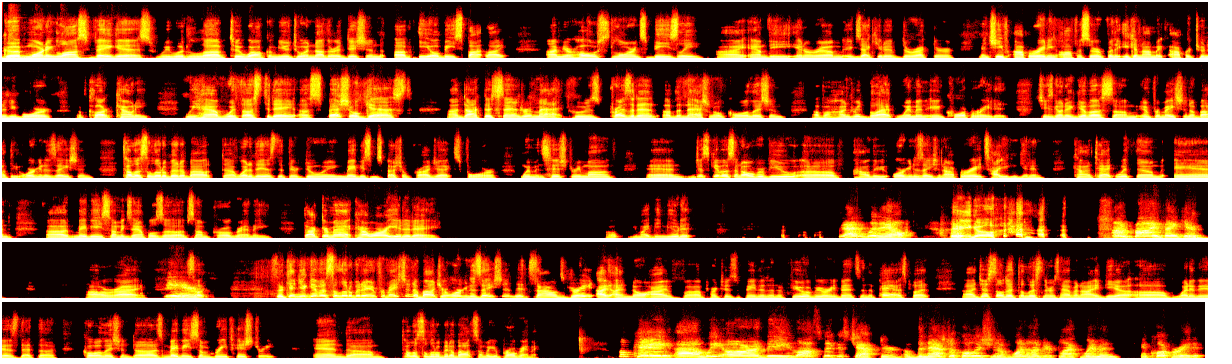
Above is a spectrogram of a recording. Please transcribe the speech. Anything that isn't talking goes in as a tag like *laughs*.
Good morning, Las Vegas. We would love to welcome you to another edition of EOB Spotlight. I'm your host, Lawrence Beasley. I am the interim executive director and chief operating officer for the Economic Opportunity Board of Clark County. We have with us today a special guest, uh, Dr. Sandra Mack, who's president of the National Coalition of 100 Black Women Incorporated. She's going to give us some information about the organization, tell us a little bit about uh, what it is that they're doing, maybe some special projects for Women's History Month, and just give us an overview of how the organization operates, how you can get in contact with them, and uh, maybe some examples of some programming. Dr. Mack, how are you today? Oh, you might be muted. *laughs* That would help. There you go. *laughs* *laughs* I'm fine, thank you. All right. Be here. So, so can you give us a little bit of information about your organization? It sounds great. I, I know I've uh, participated in a few of your events in the past, but uh, just so that the listeners have an idea of what it is that the coalition does, maybe some brief history, and um, tell us a little bit about some of your programming. Okay, uh, we are the Las Vegas chapter of the National Coalition of 100 Black Women Incorporated.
